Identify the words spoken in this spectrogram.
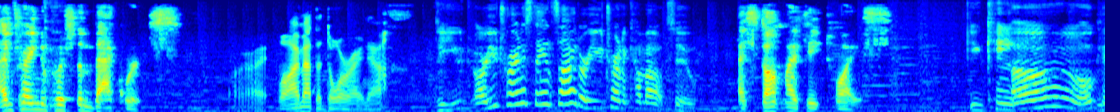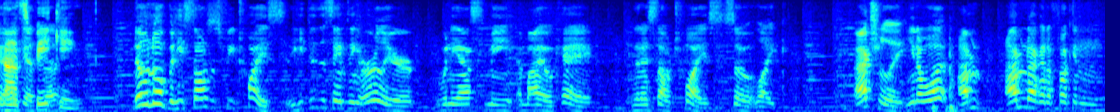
I'm trying to push them backwards. All right. Well, I'm at the door right now. Do you are you trying to stay inside or are you trying to come out too? I stomp my feet twice. You can't. Oh, okay. Not speaking. that. Speaking. No, no, but he stomped his feet twice. He did the same thing earlier when he asked me, "Am I okay?" And then I stomped twice. So like, actually, you know what? I'm I'm not gonna fucking.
